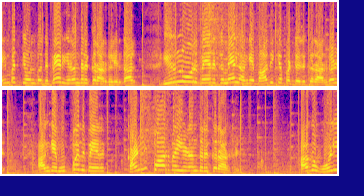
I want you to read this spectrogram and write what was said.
ஐம்பத்தி ஒன்பது பேர் இறந்திருக்கிறார்கள் என்றால் இருநூறு பேருக்கு மேல் அங்கே பாதிக்கப்பட்டு இருக்கிறார்கள் அங்கே முப்பது பேர் கண் பார்வை இழந்திருக்கிறார்கள். ஆக ஒளி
